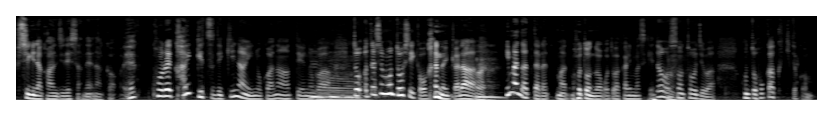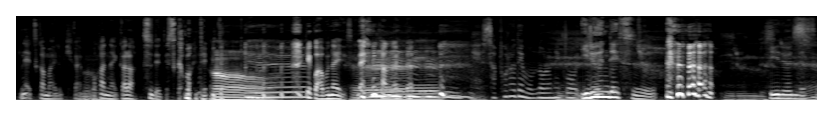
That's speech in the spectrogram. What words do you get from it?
不思議な感じでしたね。なんかえこれ解決できないのかなっていうのが。と私もどうしていいか分かんないから、はい、今だったら、まあ、ほとんどのこと分かりますけど、うん、その当時は本当捕獲器とかもね捕まえる機会も分かんないから素手で捕まえてみたいな。結構危ないですよね考えたら。札幌でも野良猫いるんです。いるんです、いるんです。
